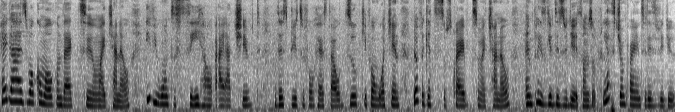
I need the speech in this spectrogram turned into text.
hey guys welcome welcome back to my channel. If you want to see how i achieved this beautiful hairstyle do keep on watching. Don't forget to subscribe to my channel and please give this video a thumbs up. Let's jump right into this video.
